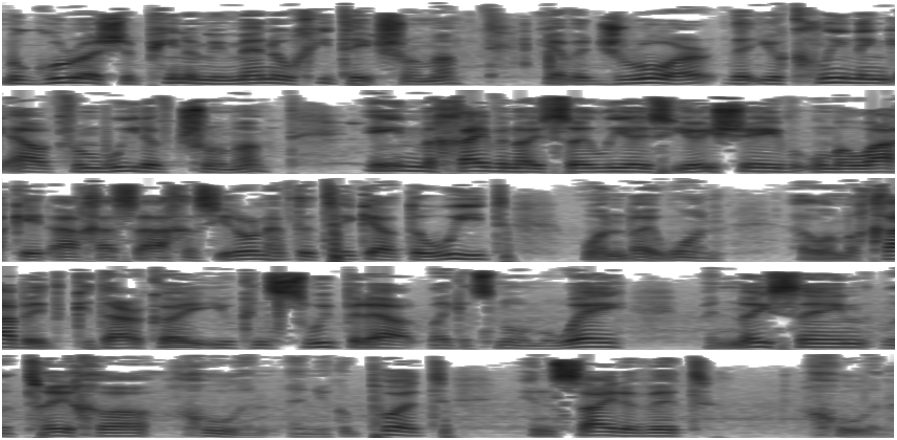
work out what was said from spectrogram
Mugura Shapina Mimenu Chite Truma. You have a drawer that you're cleaning out from wheat of truma. Ein umalaket achas achas. You don't have to take out the wheat one by one you can sweep it out like its normal way. And you can put inside of it chulin.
